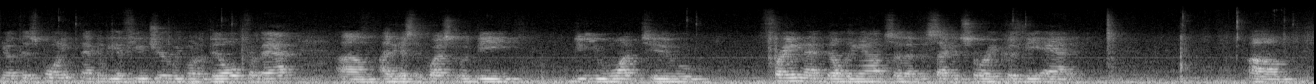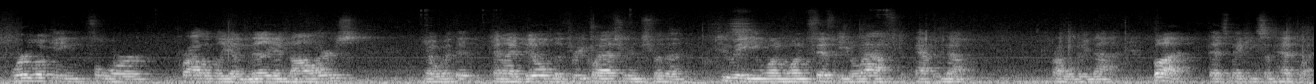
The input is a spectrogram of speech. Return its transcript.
you know, at this point. That could be a future, we want to build for that. Um, I guess the question would be, do you want to frame that building out so that the second story could be added? Um, We're looking for probably a million dollars, you know, with it. Can I build the three classrooms for the 281, 150 left? No, probably not. But that's making some headway.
